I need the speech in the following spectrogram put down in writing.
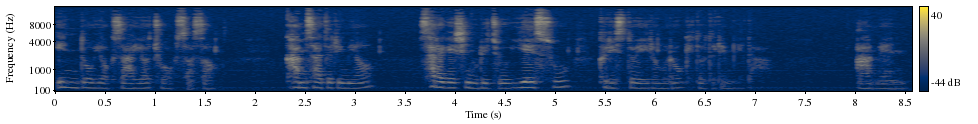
인도 역사하여 주옵소서. 감사드리며 살아계신 우리 주 예수 그리스도의 이름으로 기도드립니다. 아멘.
